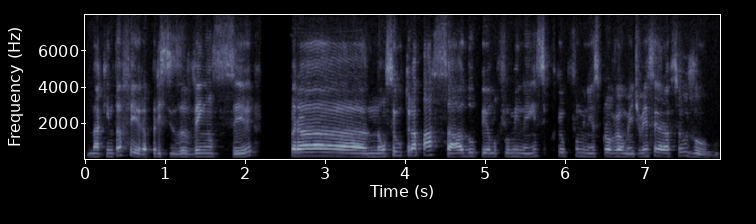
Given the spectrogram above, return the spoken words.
na quinta-feira. Precisa vencer para não ser ultrapassado pelo Fluminense, porque o Fluminense provavelmente vencerá seu jogo.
